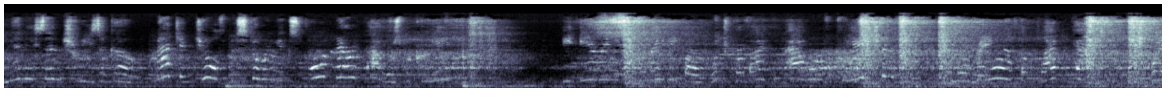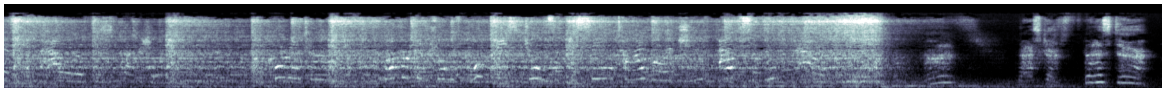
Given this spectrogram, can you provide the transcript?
Many centuries ago, magic jewels bestowing extraordinary powers were created. The earrings of the ladybug, which provide the power of creation, and the ring of the black cat, which wears the power of destruction. According to whoever controls both these jewels at the same time will achieve absolute power. Huh? Master, Master!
